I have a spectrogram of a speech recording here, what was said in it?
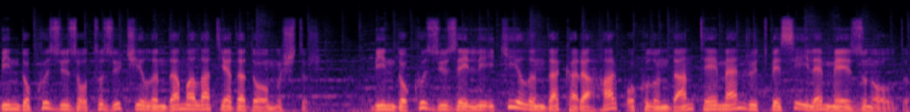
1933 yılında Malatya'da doğmuştur. 1952 yılında Kara Harp Okulu'ndan teğmen rütbesi ile mezun oldu.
